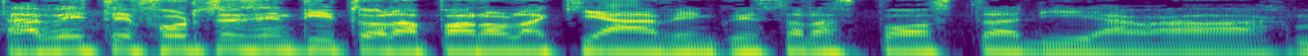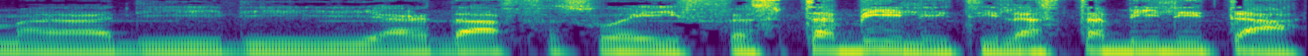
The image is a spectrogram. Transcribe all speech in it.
Avete forse sentito la parola chiave in questa risposta di, uh, di, di Ardaf Sueif, stability, la stabilità.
